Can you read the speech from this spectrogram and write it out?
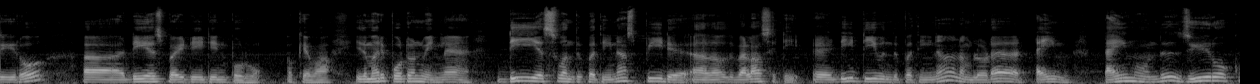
zero ds by டிடின்னு போடுவோம். ஓகேவா? இது மாதிரி போட்டோன்னு வைங்களேன். டிஎஸ் வந்து பார்த்திங்கன்னா ஸ்பீடு அதாவது வெலாசிட்டி டிடி வந்து பார்த்திங்கன்னா நம்மளோட டைம் டைமை வந்து ஜீரோக்கு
